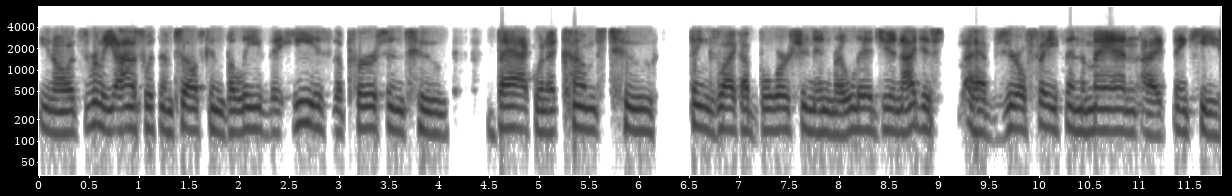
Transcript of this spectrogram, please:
you know, it's really honest with themselves can believe that he is the person to back when it comes to things like abortion and religion. I just I have zero faith in the man. I think he's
